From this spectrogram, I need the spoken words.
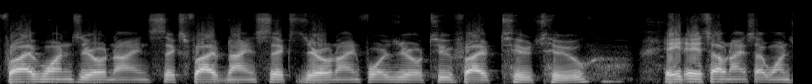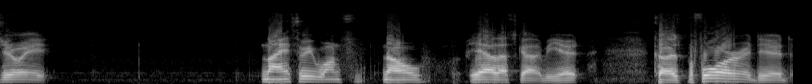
five four six six six seven two seven eight two three yeah, this is where I'm definitely iffy. Um, I just did, okay, so now 9, 8, 6, 4, 5, 6, 5, 9, 6, 1, 1, 6, 3, 5, 4, 8, 8, 6, 2, 3, 0, 5, 7, 7, 4, 5, 6, 4, 9, 8, 0, 3, um, 5, 5, 9, 3, 6, 3, 4, 5, 6, 8, 1, 7, 4, 3, 2, 4, um, 1, 1, 2, 5, 1, 5, 0, 7, 6, 0, 6, 9, 4, 7, 9, 4, five one zero nine six five nine six zero nine four zero two five two two. Eight eight seven nine seven one zero eight. Nine three one no. Yeah that's gotta be it. Because before I did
